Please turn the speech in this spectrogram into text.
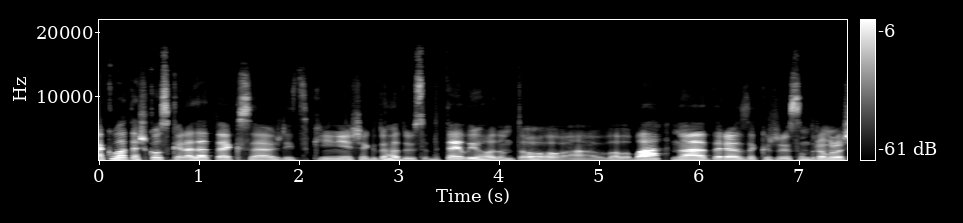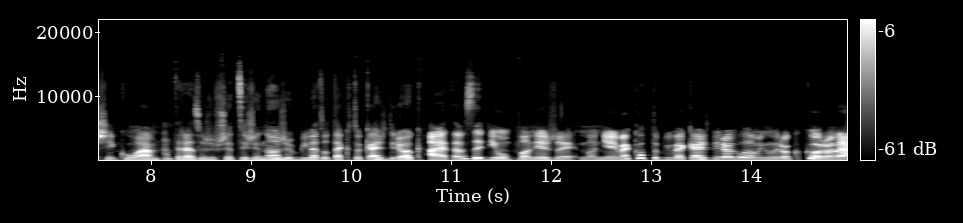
Ako bola tá školská rada, tak sa vždycky niečak dohadujú sa detaily ohľadom toho a bla bla bla. No a teraz akože som v druhom ročníku a teraz už všetci, že no, že býva to takto každý rok a ja tam sedím úplne, že no neviem, ako to býva každý rok, lebo minulý rok korona.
